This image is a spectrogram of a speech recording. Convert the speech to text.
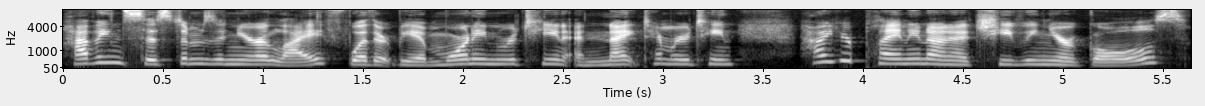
Having systems in your life, whether it be a morning routine, a nighttime routine, how you're planning on achieving your goals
